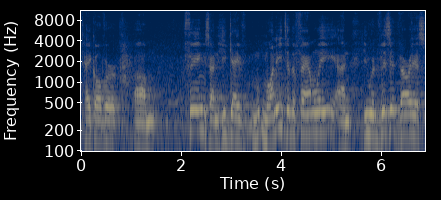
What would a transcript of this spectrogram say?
take over um, things and he gave money to the family and he would visit various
